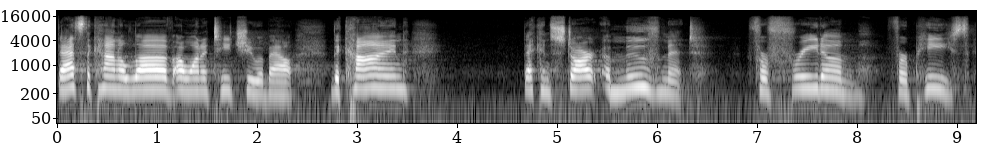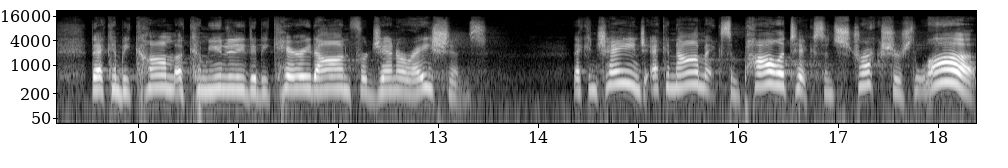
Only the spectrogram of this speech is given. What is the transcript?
That's the kind of love I want to teach you about. The kind that can start a movement for freedom, for peace, that can become a community to be carried on for generations that can change economics and politics and structures. Love,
